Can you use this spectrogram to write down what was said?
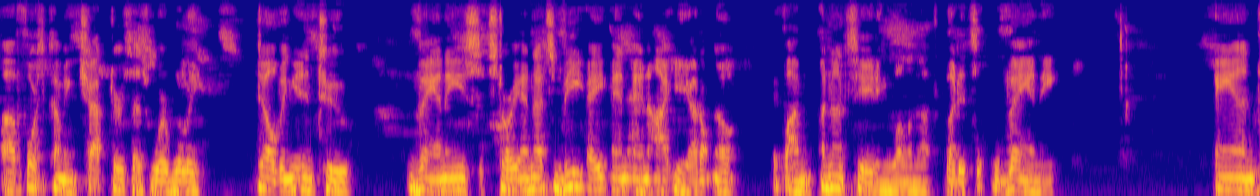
uh, forthcoming chapters as we're really delving into Vannie's story, and that's V A N N I E. I don't know if I'm enunciating well enough, but it's Vannie. And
